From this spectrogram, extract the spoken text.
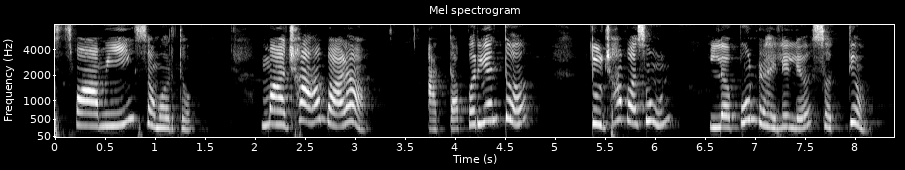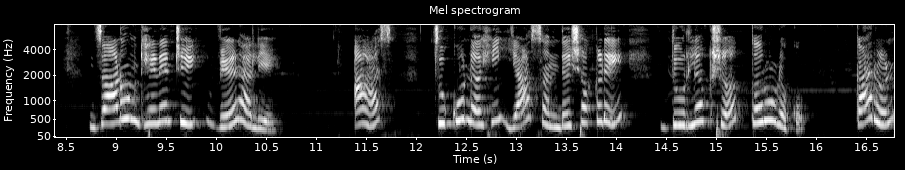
स्वामी समर्थ. माझ्या बाळा आत्तापर्यंत तुझ्यापासून लपून राहिलेलं सत्य जाणून घेण्याची वेळ आली आहे. आज चुकूनही या संदेशाकडे दुर्लक्ष करू नको कारण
